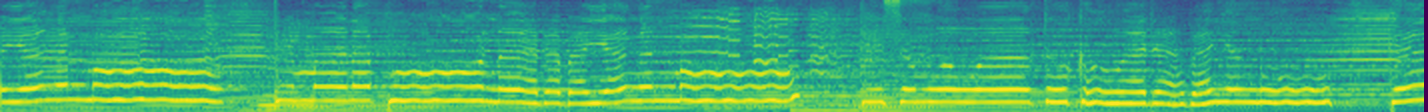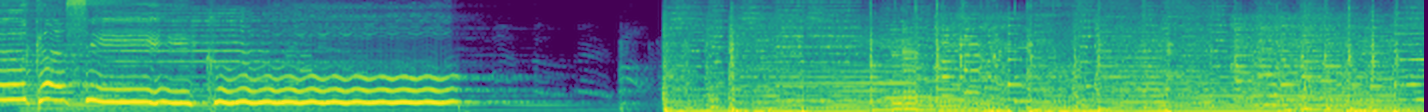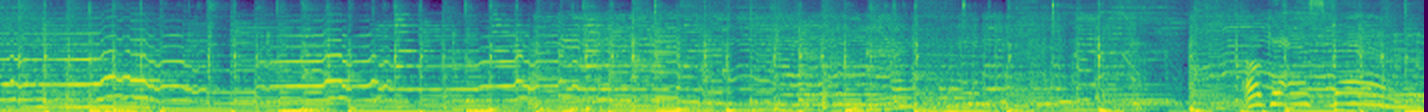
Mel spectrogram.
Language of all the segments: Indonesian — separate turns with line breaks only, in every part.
bayanganmu Di mana pun ada bayanganmu Di semua waktuku ada bayangmu Kekasih Oke, okay, Esben.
